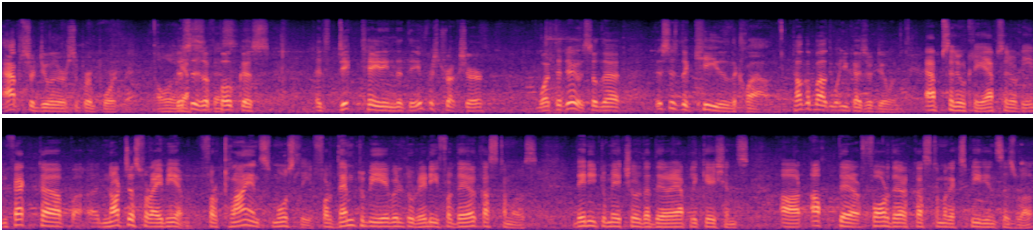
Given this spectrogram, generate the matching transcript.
apps are doing are super important. Oh, this yes, is a it is. It's dictating that the infrastructure, what to do. So the, this is the key to the cloud. Talk about what you guys are doing. Absolutely, absolutely. In fact, uh, uh, not just for IBM, for clients mostly, for them to be able to ready for their customers, they need to make sure that their applications are up there for their customer experience as well.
